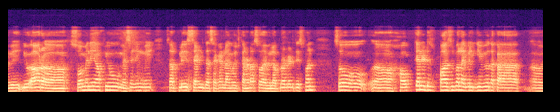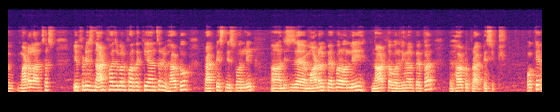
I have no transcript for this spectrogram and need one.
we- you are uh, so many of you messaging me, sir. Please send the second language Kannada. So I will uploaded this one. So uh, how can it is possible? I will give you the uh, model answers. If it is not possible for the key answer, you have to practice this only. Uh, this is a model paper only, not the original paper. You have to practice it okay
